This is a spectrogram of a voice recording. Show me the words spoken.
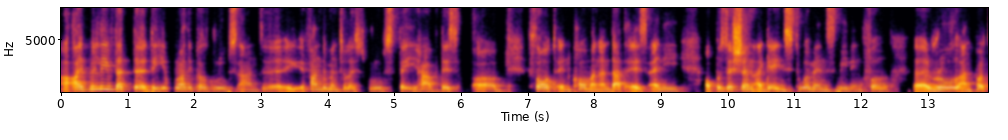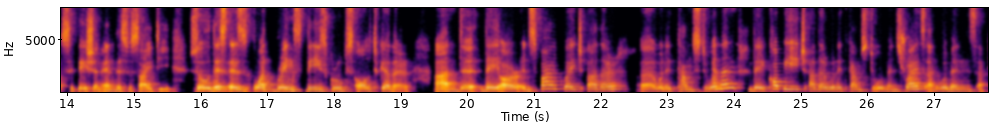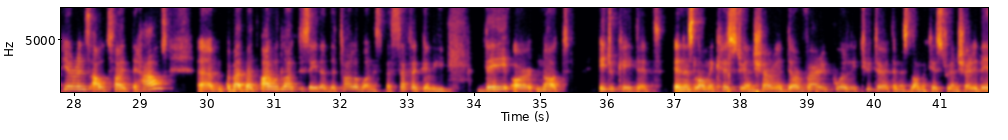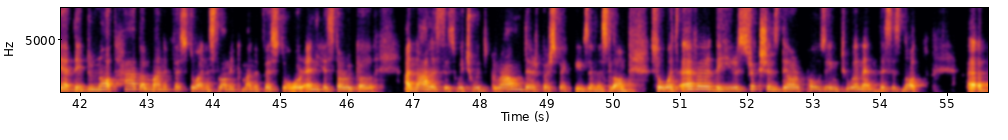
I believe that the, the radical groups and uh, fundamentalist groups they have this uh, thought in common, and that is any opposition against women's meaningful uh, role and participation in the society. So this is what brings these groups all together, and uh, they are inspired by each other. Uh, when it comes to women, they copy each other when it comes to women's rights and women's appearance outside the house. Um, but but I would like to say that the Taliban specifically, they are not educated in Islamic history and Sharia. They are very poorly tutored in Islamic history and Sharia. They, they do not have a manifesto, an Islamic manifesto, or any historical analysis which would ground their perspectives in Islam. So, whatever the restrictions they are posing to women, this is not. Uh,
